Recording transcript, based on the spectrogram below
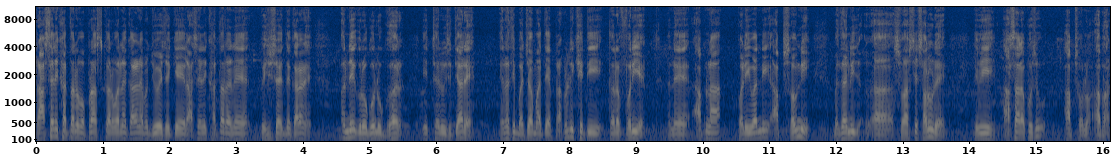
રાસાયણિક ખાતરનો વપરાશ કરવાના કારણે આપણે જોઈએ છીએ કે રાસાયણિક ખાતર અને પેસ્ટિસાઇડને કારણે અનેક રોગોનું ઘર એ થયેલું છે ત્યારે એનાથી બચવા માટે પ્રાકૃતિક ખેતી તરફ વળીએ અને આપણા પરિવારની, આપ સૌની બધાની સ્વાસ્થ્ય સારું રહે એવી આશા રાખું છું. આપ સૌનો આભાર.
